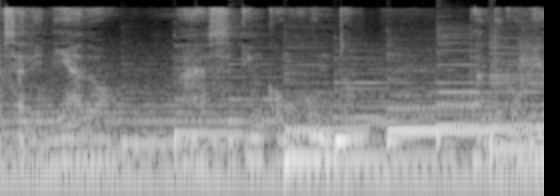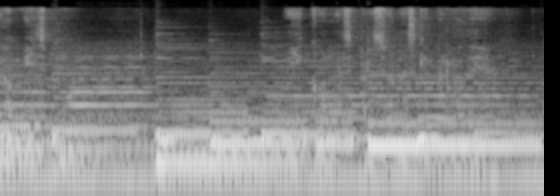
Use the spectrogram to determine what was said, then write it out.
más alineado, más en conjunto, tanto conmigo mismo y con las personas que me rodean.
